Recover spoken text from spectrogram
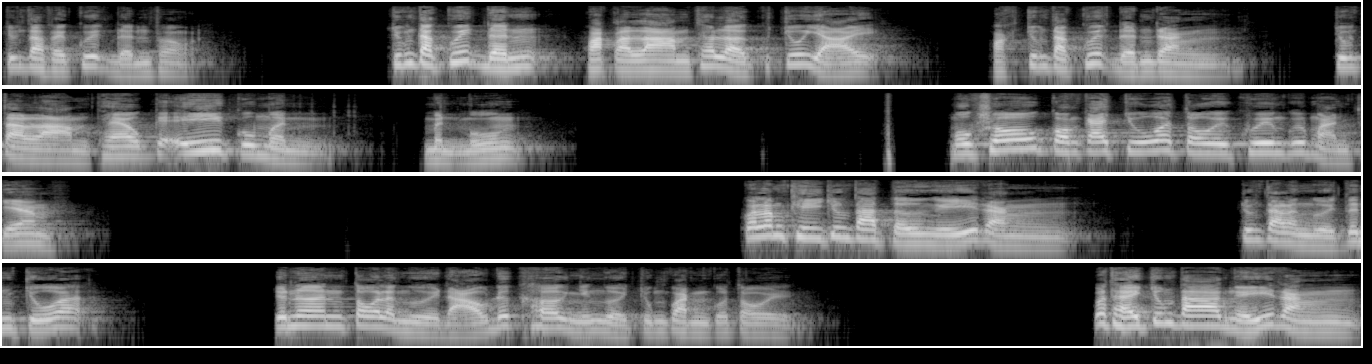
Chúng ta phải quyết định, phải không? Chúng ta quyết định hoặc là làm theo lời của Chúa dạy hoặc chúng ta quyết định rằng chúng ta làm theo cái ý của mình mình muốn. Một số con cái Chúa tôi khuyên quý mạnh chị em. Có lắm khi chúng ta tự nghĩ rằng chúng ta là người tin Chúa cho nên tôi là người đạo đức hơn những người chung quanh của tôi. Có thể chúng ta nghĩ rằng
